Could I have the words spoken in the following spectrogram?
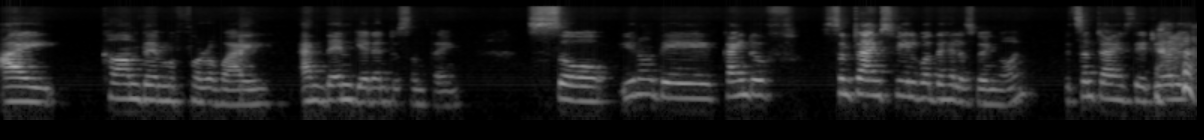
I calm them for a while and then get into something. So, you know, they kind of sometimes feel what the hell is going on, but sometimes they really.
